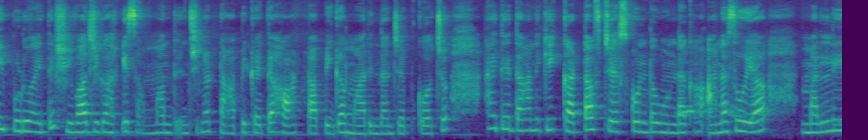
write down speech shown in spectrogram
ఇప్పుడు అయితే శివాజీ గారికి సంబంధించిన టాపిక్ అయితే హాట్ టాపిక్గా మారిందని చెప్పుకోవచ్చు. అయితే దానికి కట్ ఆఫ్ చేసుకుంటూ ఉండక అనసూయ మళ్ళీ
